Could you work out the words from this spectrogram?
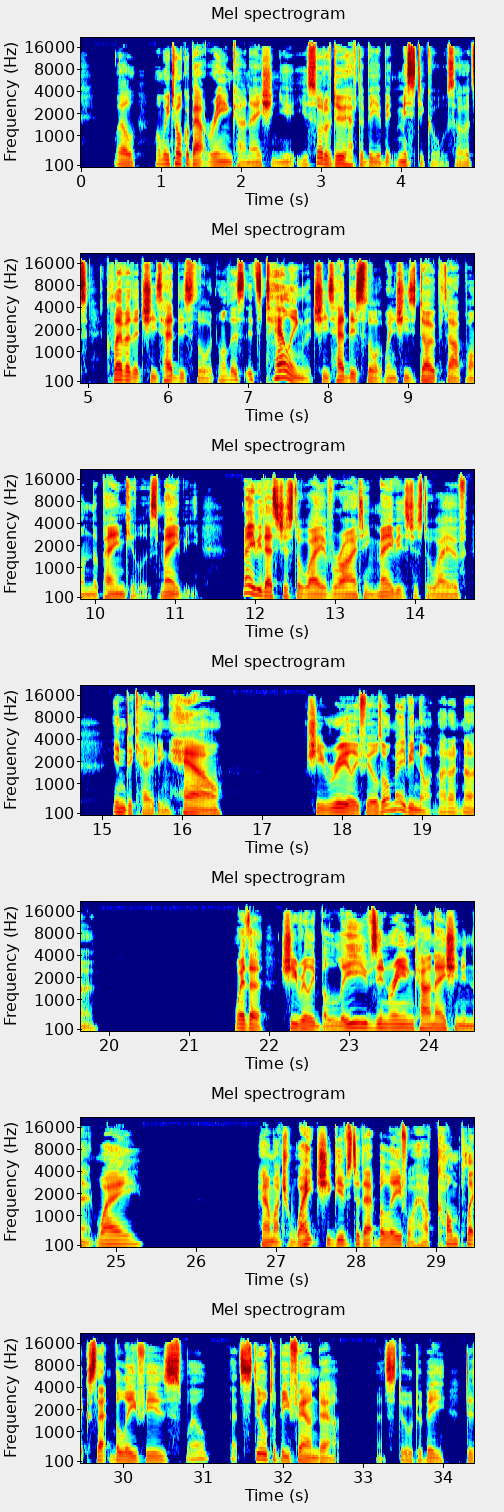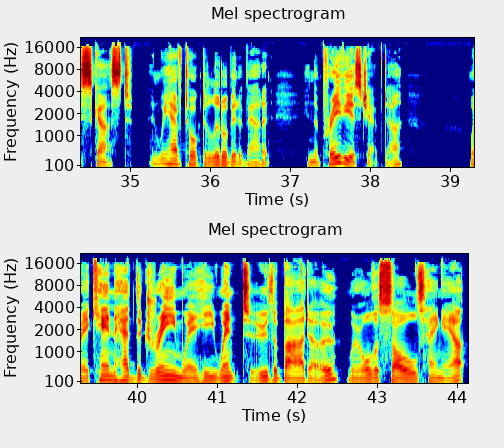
well, when we talk about reincarnation, you, you sort of do have to be a bit mystical. So it's clever that she's had this thought. Well, it's telling that she's had this thought when she's doped up on the painkillers. Maybe. Maybe that's just a way of writing. Maybe it's just a way of indicating how she really feels, or maybe not. I don't know. Whether she really believes in reincarnation in that way, how much weight she gives to that belief or how complex that belief is, well, that's still to be found out. That's still to be discussed. And we have talked a little bit about it in the previous chapter, where Ken had the dream where he went to the bardo, where all the souls hang out.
